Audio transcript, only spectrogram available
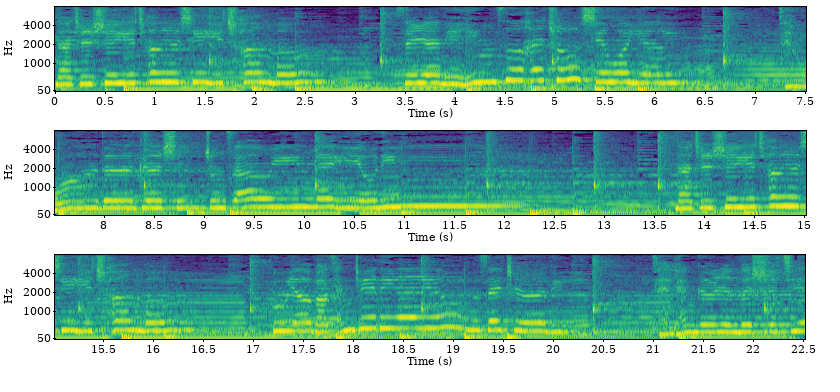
那只是一场游戏，一场梦。虽然你影子还出现我眼里。的歌声中早已没有你，那只是一场游戏一场梦。不要把残缺的爱留在这里，在两个人的世界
